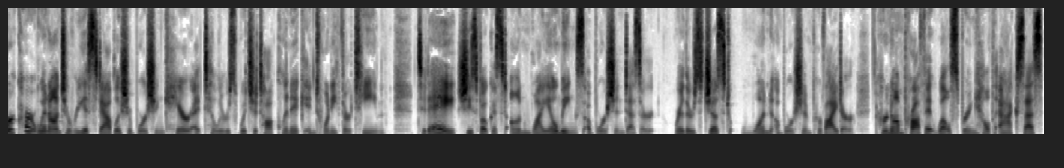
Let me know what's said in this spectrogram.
Burkhart went on to reestablish abortion care at Tiller's Wichita Clinic in 2013. Today, she's focused on Wyoming's abortion desert where there's just one abortion provider. Her nonprofit, Wellspring Health Access,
